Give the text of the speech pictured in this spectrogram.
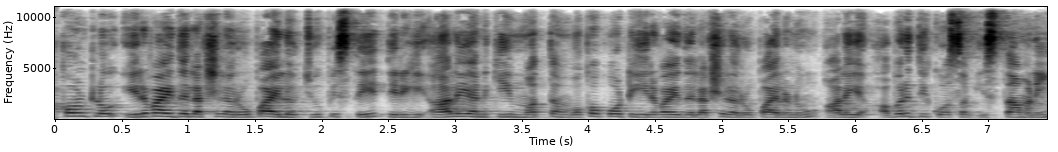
అకౌంట్లో ఇరవై ఐదు లక్షల రూపాయలు చూపిస్తే తిరిగి ఆలయానికి మొత్తం ఒక కోటి ఇరవై ఐదు లక్షల రూపాయలను ఆలయ అభివృద్ధి కోసం ఇస్తామని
